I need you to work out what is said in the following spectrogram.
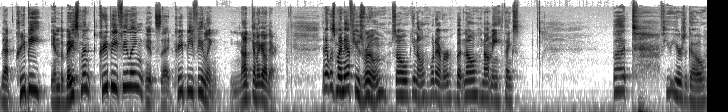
that creepy in the basement creepy feeling, it's that creepy feeling. Not gonna go there. And it was my nephew's room, so, you know, whatever. But no, not me, thanks. But a few years ago,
